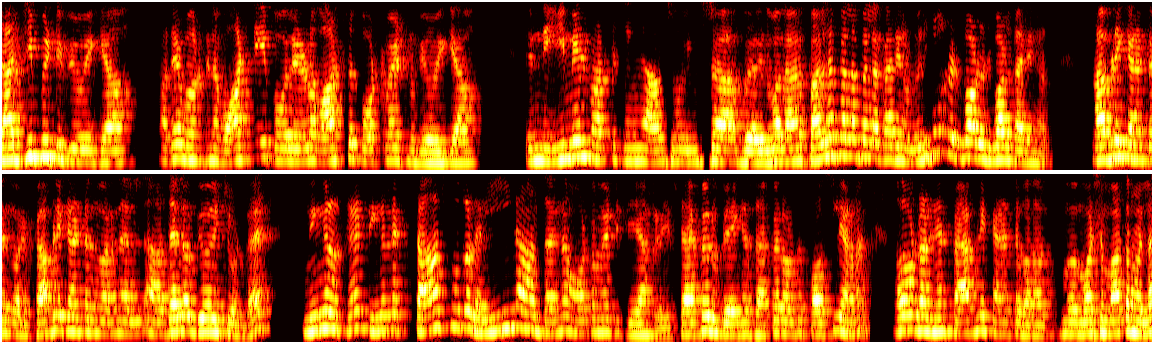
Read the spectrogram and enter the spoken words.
ചാറ്റ് ജി പി ടി ഉപയോഗിക്കാം. അതേപോലെ തന്നെ വാട്ടി പോലെയുള്ള വാട്സപ്പ് ഓട്ടോമേഷൻ ഉപയോഗിക്കാം. ഇന്ന് ഇമെയിൽ മാർക്കറ്റിംഗ് ആവശ്യമുള്ള ഇൻസ്റ്റാ ഇതുപോലെ പല പല പല കാര്യങ്ങൾ. ഒരുപാട് ഒരുപാട് ഒരുപാട് കാര്യങ്ങൾ. പബ്ലിക് കണക്ട് എന്ന് പറയും. പബ്ലിക് കണക്ട് എന്ന് പറഞ്ഞാൽ അതെല്ലാം ഉപയോഗിച്ചുകൊണ്ട് നിങ്ങൾക്ക് നിങ്ങളുടെ ടാസ്കുകൾ എല്ലാം തന്നെ ഓട്ടോമാറ്റിക് ചെയ്യാൻ കഴിയും. സാഫ്റ്റ്വെയർ ഉപയോഗിക്കുന്ന സാഫ്റ്റ്വെയർ വളരെ കോസ്റ്റ്ലി ആണ്. അതുകൊണ്ടാണ് ഞാൻ പാബ്ലിക് കണക്ട് പറഞ്ഞത്. മോശം മാത്രമല്ല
